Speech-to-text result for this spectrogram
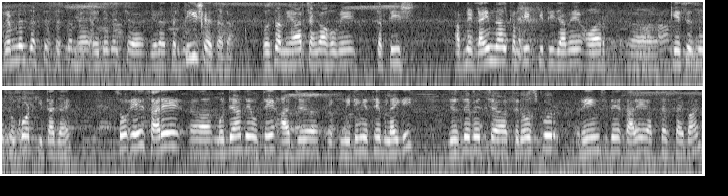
ਕ੍ਰਿਮੀਨਲ ਜਸਟਿਸ ਸਿਸਟਮ ਹੈ, ਇਹਦੇ ਵਿੱਚ ਜਿਹੜਾ ਤਫਤੀਸ਼ ਹੈ ਸਾਡਾ ਉਸ ਦਾ ਮਿਆਰ ਚੰਗਾ ਹੋਵੇ, ਤਫਤੀਸ਼ ਆਪਣੇ ਟਾਈਮ ਨਾਲ ਕੰਪਲੀਟ ਕੀਤੀ ਜਾਵੇ ਔਰ ਕੇਸਿਸ ਨੂੰ ਟੂ ਕੀਤਾ ਜਾਏ। ਸੋ ਇਹ ਸਾਰੇ ਮੁੱਦਿਆਂ ਦੇ ਉੱਤੇ ਅੱਜ ਇੱਕ ਮੀਟਿੰਗ ਇੱਥੇ ਬੁਲਾਈ ਗਈ, ਜਿਸ ਦੇ ਵਿੱਚ ਫਿਰੋਜ਼ਪੁਰ ਰੇਂਜ ਦੇ ਸਾਰੇ ਅਫਸਰ ਸਾਹਿਬਾਨ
